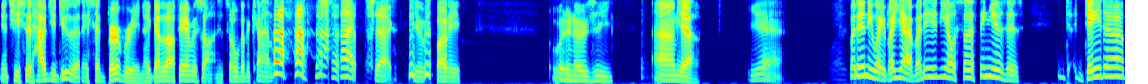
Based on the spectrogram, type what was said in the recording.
And she said, How'd you do that? And I said, Berberine. I got it off Amazon. It's over the counter. Chuck, you're funny. What an OG. Um, yeah. yeah. But anyway, but yeah, but it, you know, so the thing is, is d- data,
